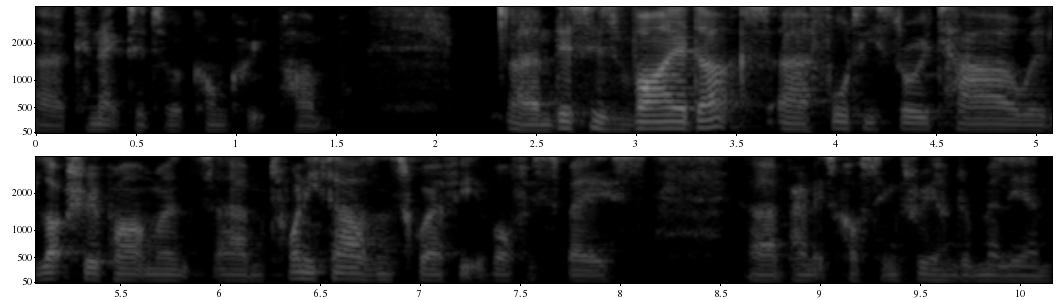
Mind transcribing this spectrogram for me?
uh, connected to a concrete pump. Um, this is Viadux, a 40 story tower with luxury apartments, um, 20,000 square feet of office space. Uh, apparently, it's costing 300 million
